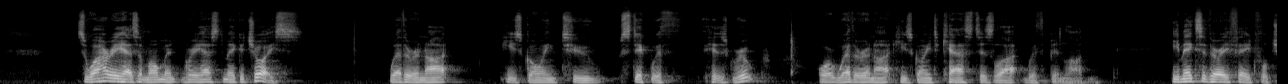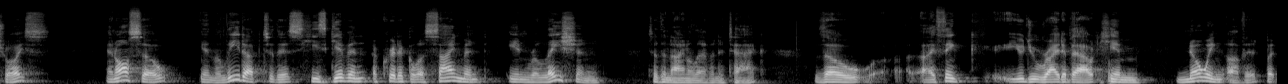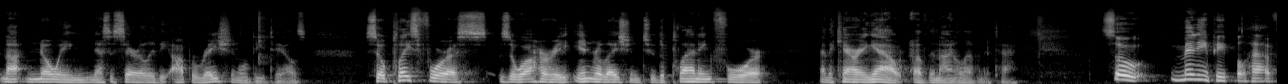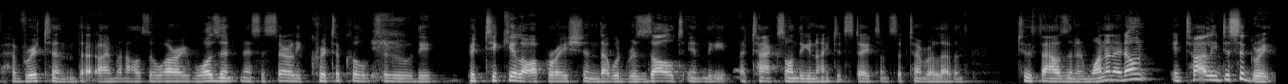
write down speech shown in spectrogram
Zawahiri has a moment where he has to make a choice whether or not he's going to stick with his group or whether or not he's going to cast his lot with bin Laden. He makes a very fateful choice. And also, in the lead up to this, he's given a critical assignment in relation to the 9 11 attack, though I think you do write about him knowing of it, but not knowing necessarily the operational details. So, place for us Zawahiri in relation to the planning for and the carrying out of the 9 11 attack. So, many people have, have written that Ayman al Zawahiri wasn't necessarily critical to the particular operation that would result in the attacks on the United States on September 11th, 2001. And I don't entirely disagree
